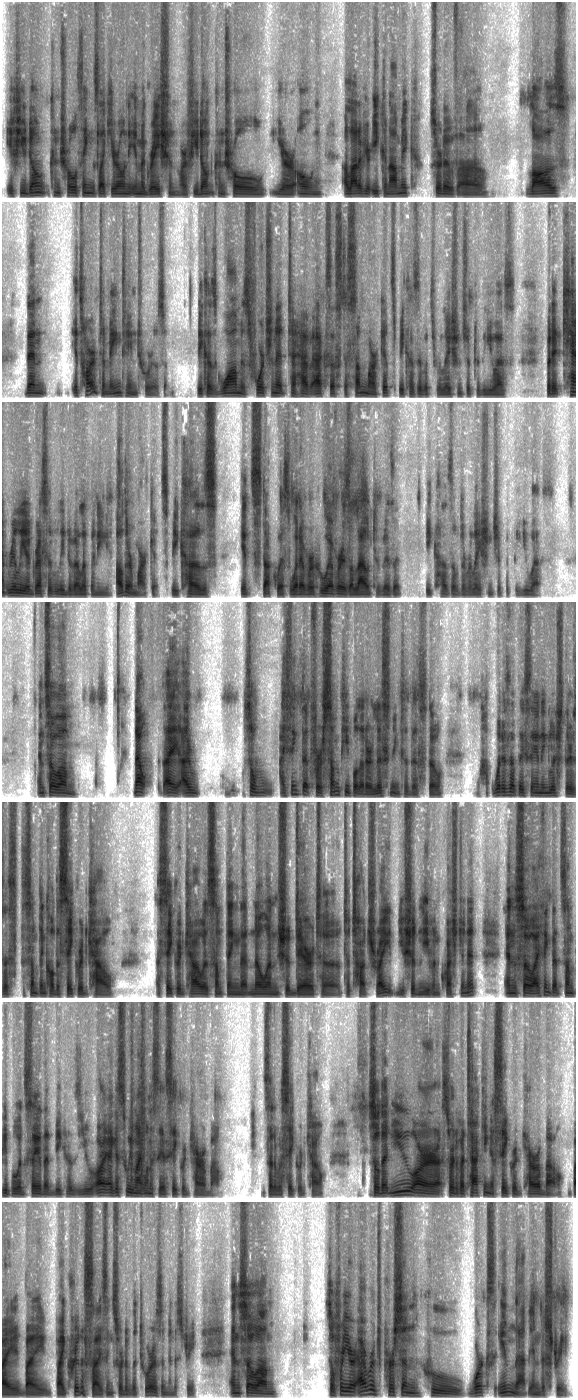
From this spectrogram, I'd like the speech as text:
if you don't control things like your own immigration, or if you don't control your own, a lot of your economic sort of uh, laws, then it's hard to maintain tourism because Guam is fortunate to have access to some markets because of its relationship to the US, but it can't really aggressively develop any other markets because it's stuck with whatever whoever is allowed to visit because of the relationship with the U.S. And so, um, now I, I, so I think that for some people that are listening to this, though, what is that they say in English? There's a something called a sacred cow. A sacred cow is something that no one should dare to to touch, right? You shouldn't even question it. And so I think that some people would say that because you, are, I guess we might want to say a sacred carabao instead of a sacred cow so that you are sort of attacking a sacred carabao by by by criticizing sort of the tourism industry and so um so for your average person who works in that industry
